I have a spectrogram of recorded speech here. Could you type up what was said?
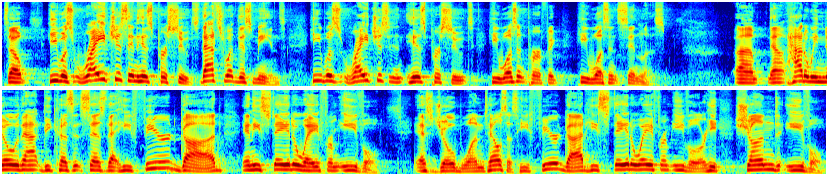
So, he was righteous in his pursuits. That's what this means. He was righteous in his pursuits. He wasn't perfect, he wasn't sinless. Um, now, how do we know that? Because it says that he feared God and he stayed away from evil. As Job 1 tells us, he feared God, he stayed away from evil, or he shunned evil.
